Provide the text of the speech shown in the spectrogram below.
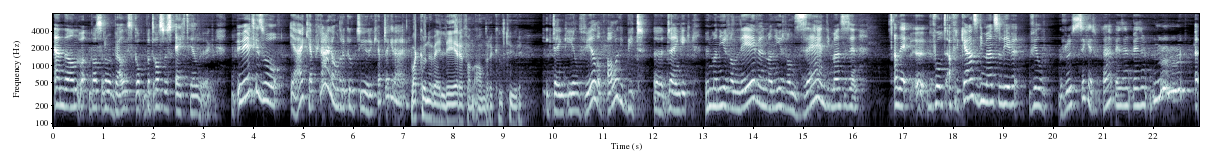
En dan was er een Belgisch kop. Het was dus echt heel leuk. Weet je zo, ja, ik heb graag andere culturen. Ik heb dat graag. Wat kunnen wij leren van andere culturen? Ik denk heel veel op alle gebieden, uh, denk ik. Hun manier van leven, hun manier van zijn. Die mensen zijn. Allee, uh, bijvoorbeeld Afrikaanse, die mensen leven veel rustiger. Hè? Wij zijn, wij zijn, uh,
